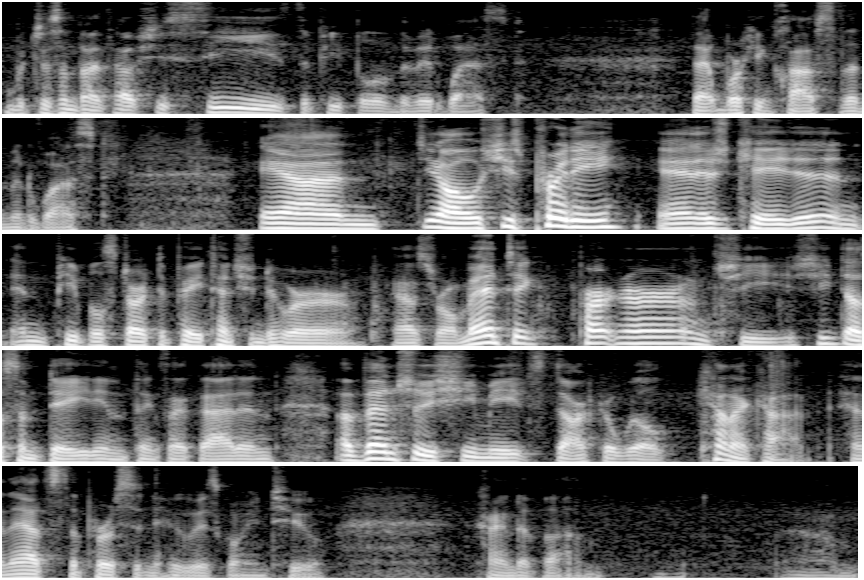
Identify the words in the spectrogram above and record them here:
which is sometimes how she sees the people of the Midwest, that working class of the Midwest and you know she's pretty and educated and, and people start to pay attention to her as a romantic partner and she she does some dating and things like that and eventually she meets dr will kennicott and that's the person who is going to kind of um, um,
